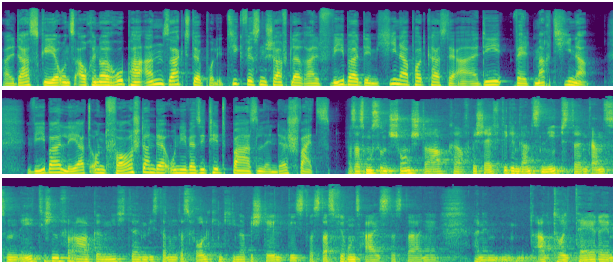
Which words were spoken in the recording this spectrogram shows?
All das gehe uns auch in Europa an, sagt der Politikwissenschaftler Ralf Weber dem China-Podcast der ARD Weltmacht China. Weber lehrt und forscht an der Universität Basel in der Schweiz. Also das muss uns schon stark auch beschäftigen, ganz nebst den ganzen ethischen Fragen, nicht ähm, wie es dann um das Volk in China bestellt ist, was das für uns heißt, dass da eine, eine autoritäre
